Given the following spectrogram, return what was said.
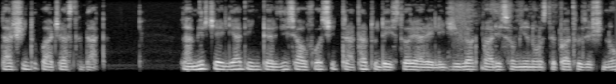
dar și după această dată. La Mircea Eliade interzise au fost și Tratatul de Istoria Religiilor, Paris 1949,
